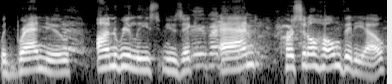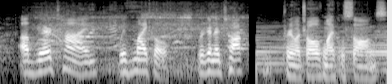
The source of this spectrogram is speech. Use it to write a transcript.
with brand new, unreleased music and personal home video of their time with Michael. We're going to talk pretty much all of Michael's songs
